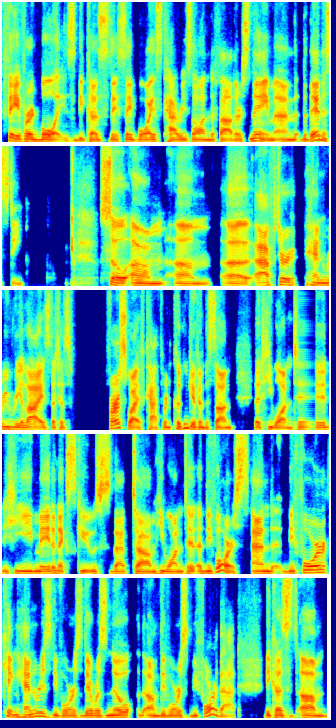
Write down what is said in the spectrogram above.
favored boys because they say boys carries on the father's name and the dynasty. So um, um, uh, after Henry realized that his first wife, Catherine, couldn't give him the son that he wanted, he made an excuse that um, he wanted a divorce. And before King Henry's divorce, there was no um, divorce before that because um,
